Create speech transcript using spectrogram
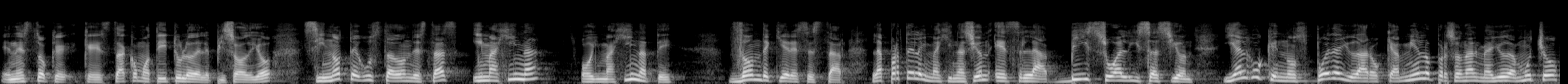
en esto que, que, está como título del episodio, si no te gusta dónde estás, imagina o imagínate dónde quieres estar. La parte de la imaginación es la visualización y algo que nos puede ayudar o que a mí en lo personal me ayuda mucho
